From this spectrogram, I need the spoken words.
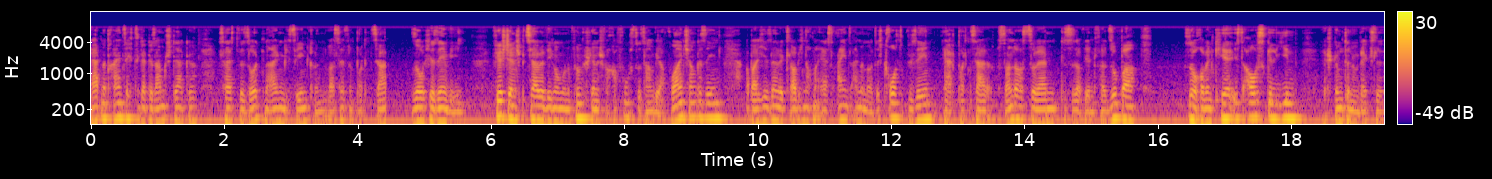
Er hat eine 63er Gesamtstärke, das heißt, wir sollten eigentlich sehen können, was er für ein Potenzial hat. So, hier sehen wir ihn. 4 Sterne Spezialbewegung und 5 Sterne schwacher Fuß, das haben wir ja vorhin schon gesehen. Aber hier sehen wir, glaube ich, nochmal erst 1,91 groß. Wir sehen, er hat Potenzial, etwas Besonderes zu werden. Das ist auf jeden Fall super. So, Robin Kehr ist ausgeliehen. Er stimmt im Wechsel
